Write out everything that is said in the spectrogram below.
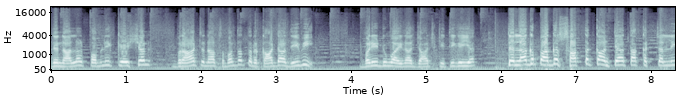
ਦੇ ਨਾਲ ਨਾਲ ਪਬਲੀਕੇਸ਼ਨ ਬ੍ਰਾਂਚ ਨਾਲ ਸੰਬੰਧਿਤ ਰਿਕਾਰਡਾਂ ਦੀ ਵੀ ਬੜੀ ਡੂੰਘਾਈ ਨਾਲ ਜਾਂਚ ਕੀਤੀ ਗਈ ਹੈ ਤੇ ਲਗਭਗ 7 ਘੰਟਿਆਂ ਤੱਕ ਚੱਲੀ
